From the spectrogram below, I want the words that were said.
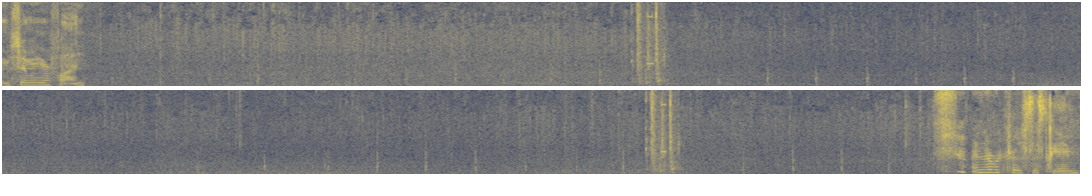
I'm assuming you're fine. I never trust this game.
